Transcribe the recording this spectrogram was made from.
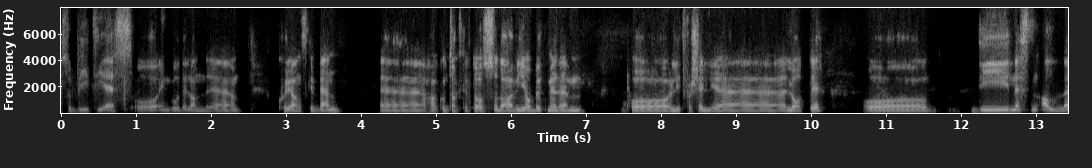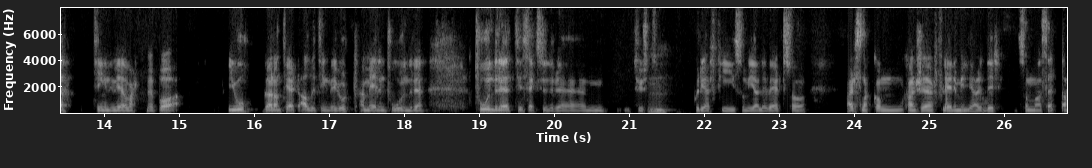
Så BTS og en god del andre koreanske band eh, har kontaktet oss, og da har vi jobbet med dem på litt forskjellige låter. Og de nesten alle tingene vi har vært med på, jo, garantert alle tingene vi har gjort, er mer enn 200 200 til 600 000 Mm. koreografi som vi har levert, så er det snakk om kanskje flere milliarder som har sett. da.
